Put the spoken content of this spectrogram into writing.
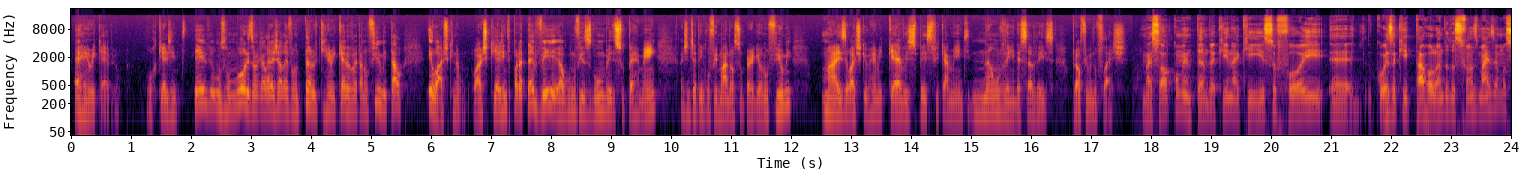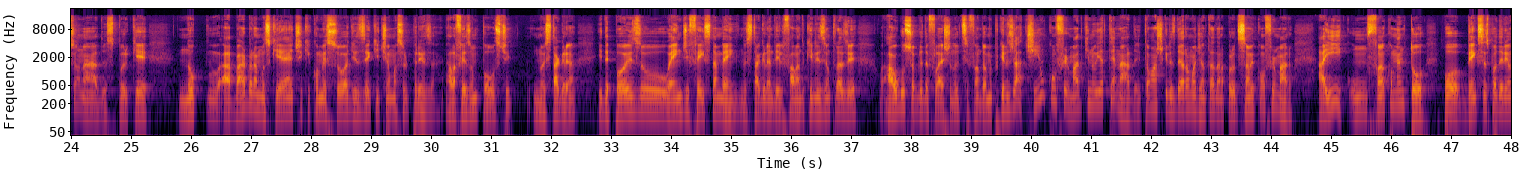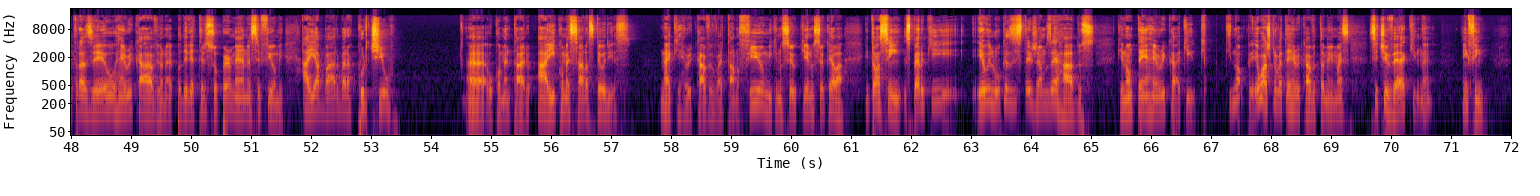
é Henry Cavill. Porque a gente teve uns rumores, uma galera já levantando que Henry Cavill vai estar no filme e tal. Eu acho que não. Eu acho que a gente pode até ver algum vislumbre de Superman, a gente já tem confirmado a Supergirl no filme, mas eu acho que o Henry Cavill especificamente não vem dessa vez para o filme do Flash. Mas só comentando aqui, né, que isso foi é, coisa que tá rolando dos fãs mais emocionados, porque no, a Bárbara Muschietti que começou a dizer que tinha uma surpresa. Ela fez um post no Instagram e depois o Andy fez também no Instagram dele falando que eles iam trazer algo sobre The Flash no DC Fandom, porque eles já tinham confirmado que não ia ter nada. Então acho que eles deram uma adiantada na produção e confirmaram. Aí um fã comentou: pô, bem que vocês poderiam trazer o Henry Cavill, né? Poderia ter Superman nesse filme. Aí a Bárbara curtiu uh, o comentário. Aí começaram as teorias. Né, que Henry Cavill vai estar tá no filme, que não sei o que, não sei o que lá. Então, assim, espero que eu e Lucas estejamos errados. Que não tenha Henry Cavill. Que, que que não, eu acho que não vai ter Henry Cavill também, mas se tiver que, né, enfim,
